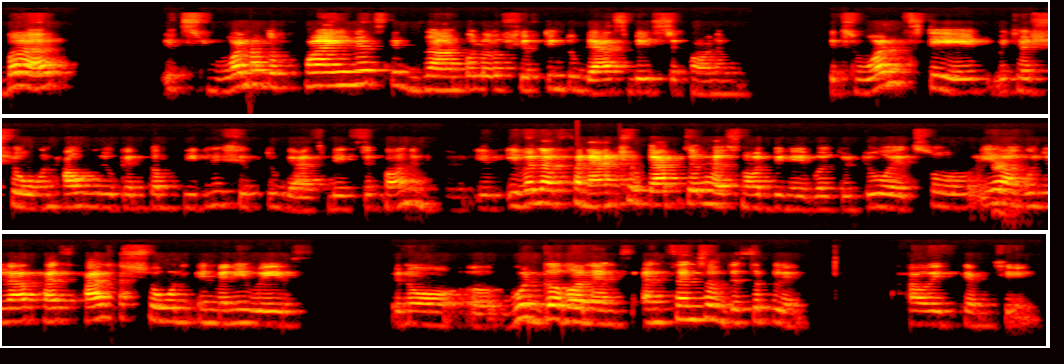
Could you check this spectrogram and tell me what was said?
but it's one of the finest example of shifting to gas-based economy. It's one state which has shown how you can completely shift to gas-based economy. Even a financial capital has not been able to do it. So yeah, Gujarat has has shown in many ways, you know, uh, good governance and sense of discipline, how it can change.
